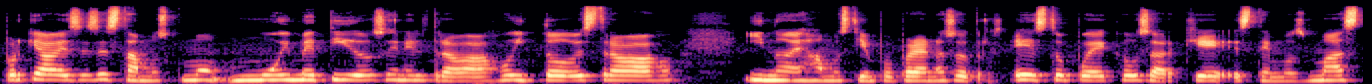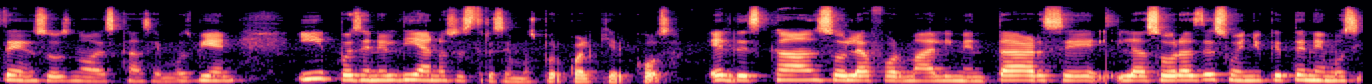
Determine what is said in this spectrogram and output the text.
porque a veces estamos como muy metidos en el trabajo y todo es trabajo y no dejamos tiempo para nosotros. Esto puede causar que estemos más tensos, no descansemos bien y pues en el día nos estresemos por cualquier cosa. El descanso, la forma de alimentarse, las horas de sueño que tenemos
